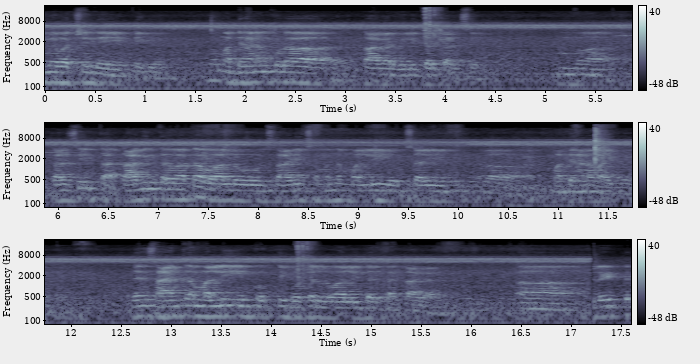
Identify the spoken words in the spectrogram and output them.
ఈమె వచ్చింది ఇంటికి. సో మధ్యాహ్నం కూడా తాగారు వీళ్ళిద్దరు కలిసి. కలిసి తా- తాగిన తర్వాత వాళ్ళు శారీకి సంబంధం మళ్ళీ ఒకసారి మధ్యాహ్నం అయిపోయింది. దెన్ సాయంత్రం మళ్ళీ ఇంకొకటి హోటల్ వాళ్ళు ఇద్దరు తాగారు. Late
